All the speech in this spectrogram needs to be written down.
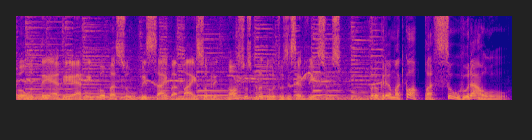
com o TRR Copa Sul e saiba mais sobre nossos produtos e serviços. Programa Copa Sul Rural.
